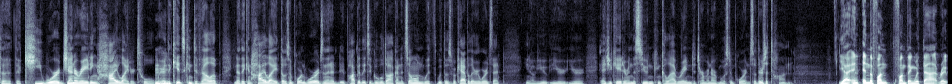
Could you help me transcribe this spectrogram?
the, the keyword generating highlighter tool where the kids can develop you know they can highlight those important words and then it, it populates a google doc on its own with with those vocabulary words that you know you your your educator and the student can collaborate and determine are most important. So there's a ton. Yeah, and, and the fun fun thing with that, right,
